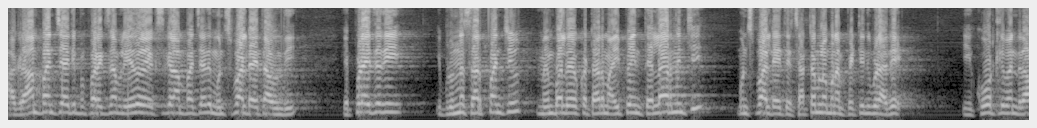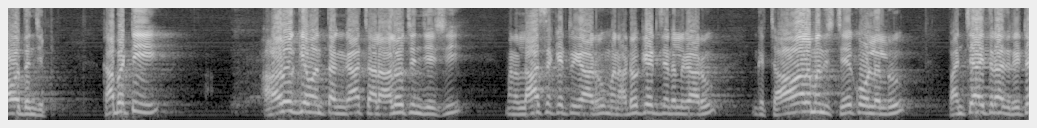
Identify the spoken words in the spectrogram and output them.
ఆ గ్రామ పంచాయతీ ఇప్పుడు ఫర్ ఎగ్జాంపుల్ ఏదో ఎక్స్ గ్రామ పంచాయతీ మున్సిపాలిటీ అయితే ఉంది. ఎప్పుడైతుంది? ఇప్పుడున్న సర్పంచ్ మెంబర్ల యొక్క టర్మ్ అయిపోయిన తెల్లారి నుంచి మున్సిపాలిటీ అయితే చట్టంలో మనం పెట్టింది కూడా అదే. ఈ కోర్టులు ఇవన్నీ రావద్దని చెప్పి. కాబట్టి ఆరోగ్యవంతంగా చాలా ఆలోచన చేసి మన లా సెక్రటరీ గారు మన అడ్వకేట్ జనరల్ గారు ఇంకా చాలామంది స్టేక్ హోల్డర్లు పంచాయతీరాజ్ రిటైర్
